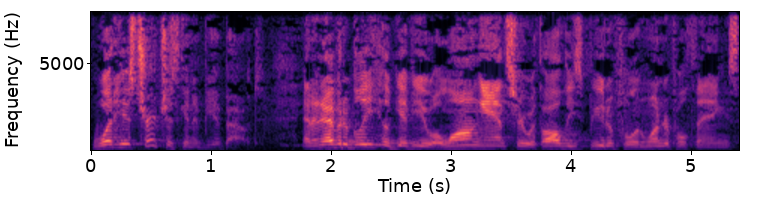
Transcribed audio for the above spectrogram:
what his church is going to be about. And inevitably, he'll give you a long answer with all these beautiful and wonderful things,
